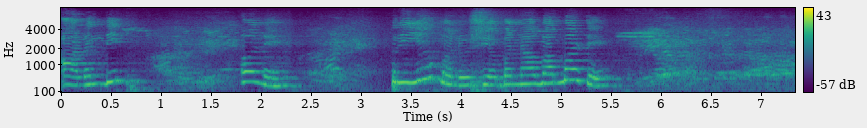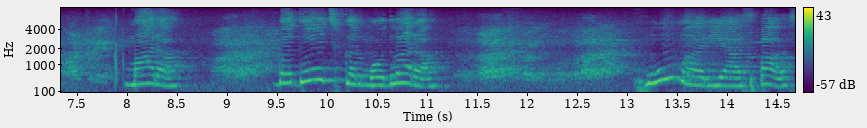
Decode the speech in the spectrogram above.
આનંદિત અને પ્રિય મનુષ્ય બનાવવા માટે મારા બધા જ કર્મો દ્વારા હું મારી આસપાસ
